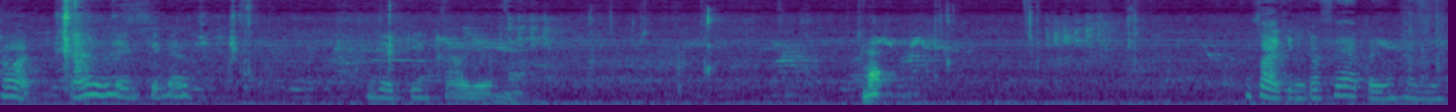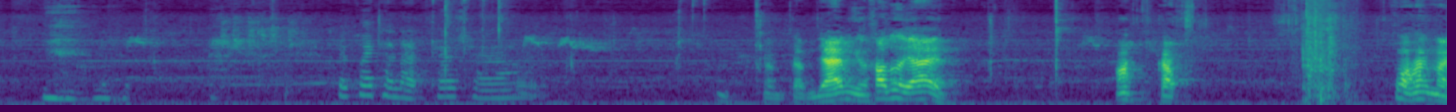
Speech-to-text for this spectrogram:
ทอดอ้าวเด็กกินได้เด็กกินข้าวเยอะ เหมาะ ฝ่ายกินกาแฟไปต้องทำนี่ไม่ค่อยถนัดข้าวเช้าจำจำย้ายมากินข้าวด้วยยายอะกลับก็ให้ใหม่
